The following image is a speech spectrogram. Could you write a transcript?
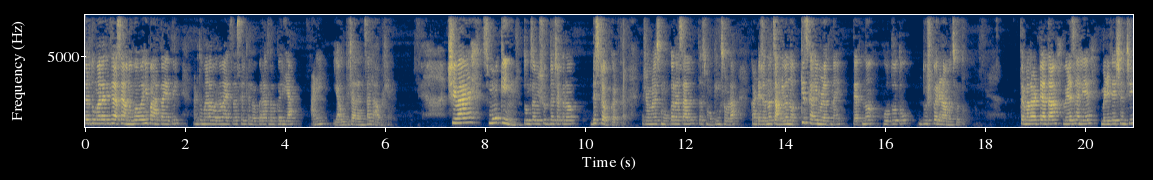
तर तुम्हाला तिथे असे अनुभवही पाहता येतील. आणि तुम्हाला बनवायचं असेल तर लवकरात लवकर या. आणि या उपचारांचा लाभ घ्या. शिवाय स्मोकिंग तुमचं विशुद्ध चक्र डिस्टर्ब करतं. त्याच्यामुळे स्मोकर असाल तर स्मोकिंग सोडा. कारण त्याच्यातनं चांगलं नक्कीच काही मिळत नाही. त्यातनं होतो तो दुष्परिणामच होतो. तर मला वाटते आता वेळ झाली आहे मेडिटेशनची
